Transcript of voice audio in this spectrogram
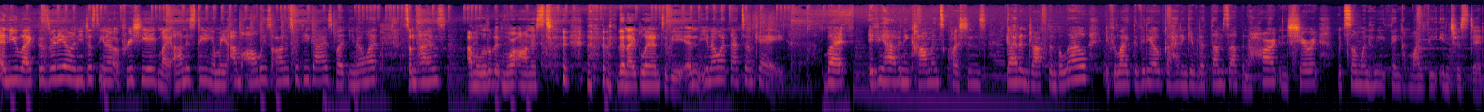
and you like this video and you just, you know, appreciate my honesty. I mean, I'm always honest with you guys, but you know what? Sometimes I'm a little bit more honest than I plan to be. And you know what? That's okay. But if you have any comments, questions, go ahead and drop them below. If you like the video, go ahead and give it a thumbs up and a heart and share it with someone who you think might be interested.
